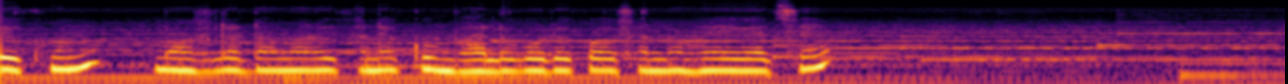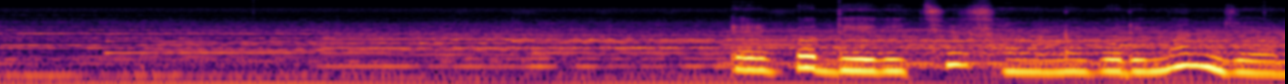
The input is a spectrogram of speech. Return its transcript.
দেখুন, মশলাটা আমার এখানে খুব ভালো করে কষানো হয়ে গেছে। এরপর দিয়ে দিচ্ছি সামান্য পরিমাণ জল।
